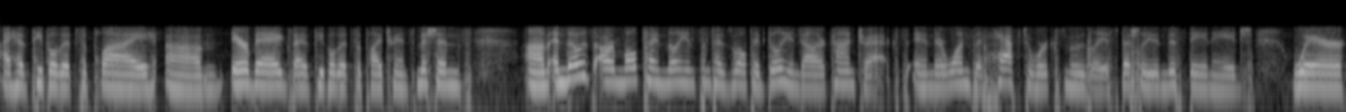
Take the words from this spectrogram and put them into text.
I have people that supply um, airbags, I have people that supply transmissions. Um, and those are multi-million, sometimes multi-billion-dollar contracts, and they're ones that have to work smoothly, especially in this day and age, where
